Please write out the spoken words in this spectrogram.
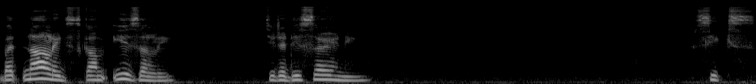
but knowledge comes easily to the discerning. 6.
